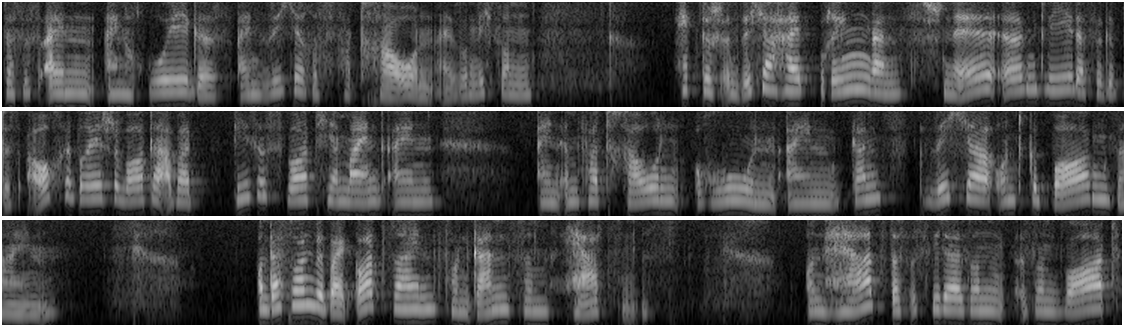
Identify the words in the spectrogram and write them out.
Das ist ein, ein ruhiges, ein sicheres Vertrauen. Also nicht so ein hektisch in Sicherheit bringen, ganz schnell irgendwie. Dafür gibt es auch hebräische Worte. Aber dieses Wort hier meint ein, ein im Vertrauen ruhen, ein ganz sicher und geborgen sein. Und das sollen wir bei Gott sein von ganzem Herzen. Und Herz, das ist wieder so ein, so ein Wort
